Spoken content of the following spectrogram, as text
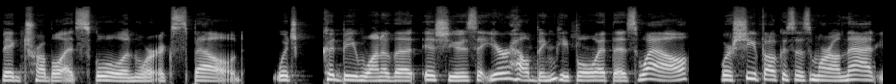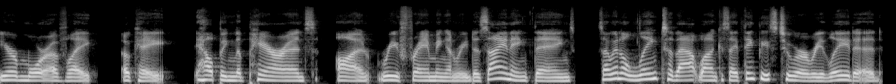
big trouble at school and were expelled, which could be one of the issues that you're helping mm-hmm. people with as well, where she focuses more on that. You're more of like, okay, helping the parents on reframing and redesigning things. So I'm going to link to that one because I think these two are related.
